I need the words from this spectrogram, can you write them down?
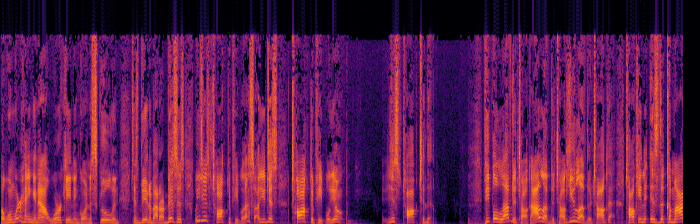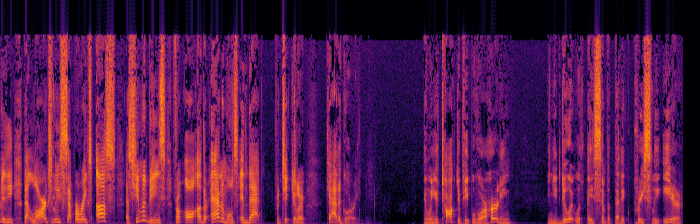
But when we're hanging out, working and going to school and just being about our business, we just talk to people. That's all. You just talk to people. You don't you just talk to them. People love to talk. I love to talk. You love to talk. Talking is the commodity that largely separates us as human beings from all other animals in that particular category. And when you talk to people who are hurting, and you do it with a sympathetic priestly ear,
